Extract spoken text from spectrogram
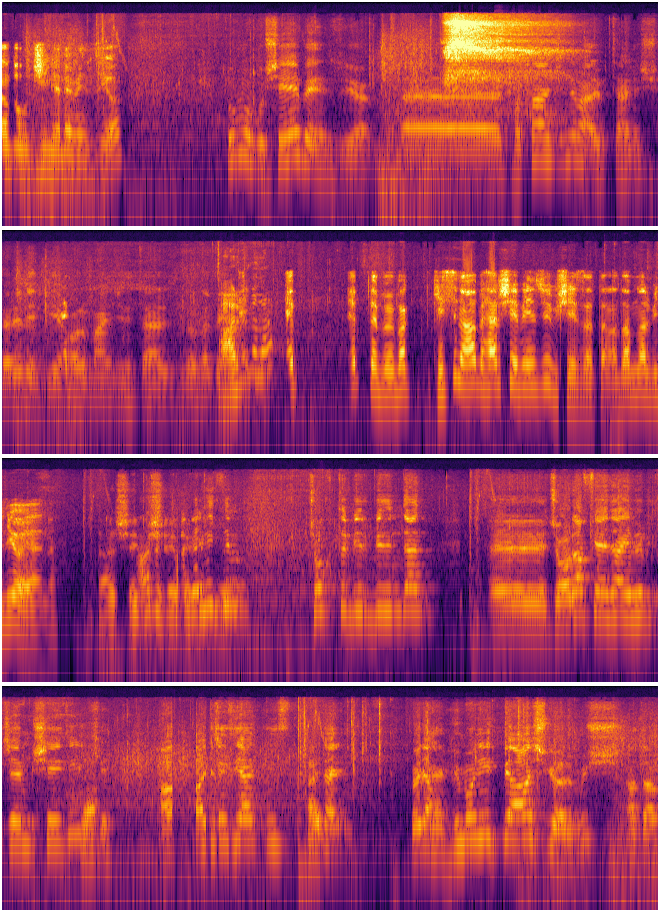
Anadolu cinlere benziyor? Bu mu? Bu şeye benziyor. Eee Tatar cini var bir tane. Şöyle diye. Orman cini tarzında. Ona benziyor. Harbi mi lan? Hep de böyle bak kesin abi her şeye benziyor bir şey zaten. Adamlar biliyor yani. Her şey bir Abi, şeye paganizm- benziyor. Çok da birbirinden eee coğrafyayla ayırabileceğim bir şey değil Ya. ki. A- Ayrıca yani, ins- Hayır. yani Böyle hani humanoid bir ağaç görmüş adam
